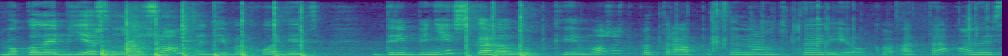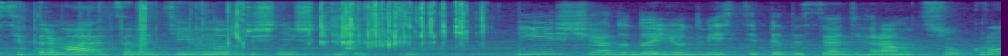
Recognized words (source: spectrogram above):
Бо коли б'єш ножом, тоді виходять дрібні шкаралупки і можуть потрапити нам в тарілку. А так вони всі тримаються на тій внутрішній шкірочці. І ще додаю 250 грам цукру.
